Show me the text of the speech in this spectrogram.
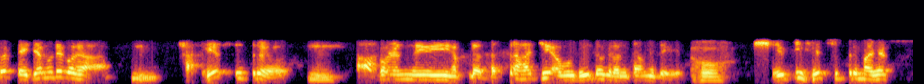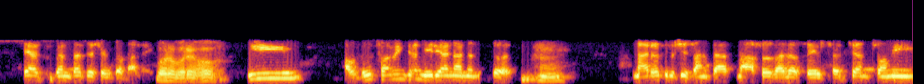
तर त्याच्यामध्ये बघा हेच सूत्र आपण आपलं दत्तहाची अवधूत ग्रंथामध्ये हो. शेवटी हेच सूत्र माझ्या त्या ग्रंथाच्या शेवटात आलंय. बरोबर हो. की अवधूत स्वामींच्या निर्याणानंतर हम्म. नारद ऋषी सांगतात ना असं झालं असेल सच्चान स्वामी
